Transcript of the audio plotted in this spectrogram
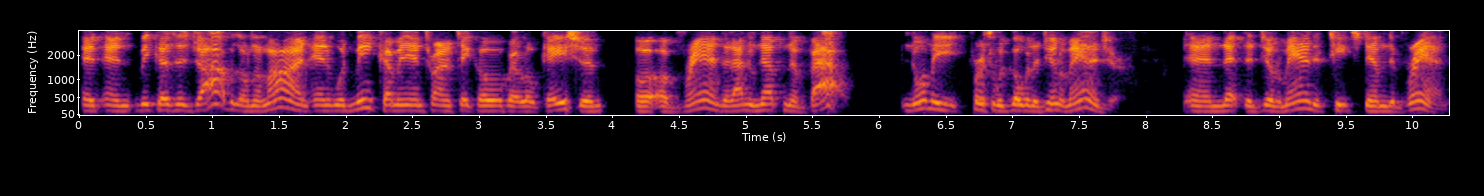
And, and because his job was on the line. And with me coming in trying to take over a location, or a brand that I knew nothing about. Normally, a person would go with a general manager and let the general manager teach them the brand.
